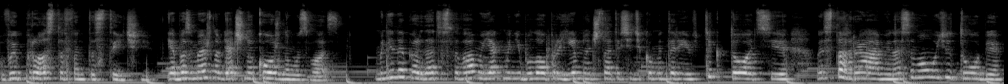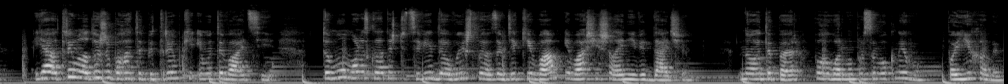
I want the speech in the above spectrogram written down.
Ви просто фантастичні. Я безмежно вдячна кожному з вас. Мені не передати словами, як мені було приємно читати всі ті коментарі в Тіктоці, в інстаграмі, на самому Ютубі. Я отримала дуже багато підтримки і мотивації, тому можна сказати, що це відео вийшло завдяки вам і вашій шаленій віддачі. Ну а тепер поговоримо про саму книгу. Поїхали!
